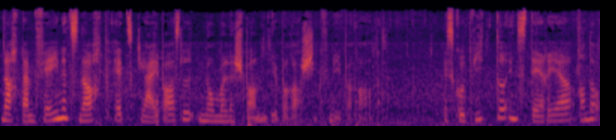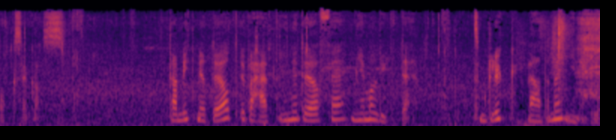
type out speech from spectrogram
Nach dem feinen Nacht hat das Kleinbasel nochmal eine spannende Überraschung für mich parat. Es geht weiter ins Derrière an der Ochsengasse. Damit wir dort überhaupt rein dürfen, müssen wir läuten. Zum Glück werden wir reingelassen.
